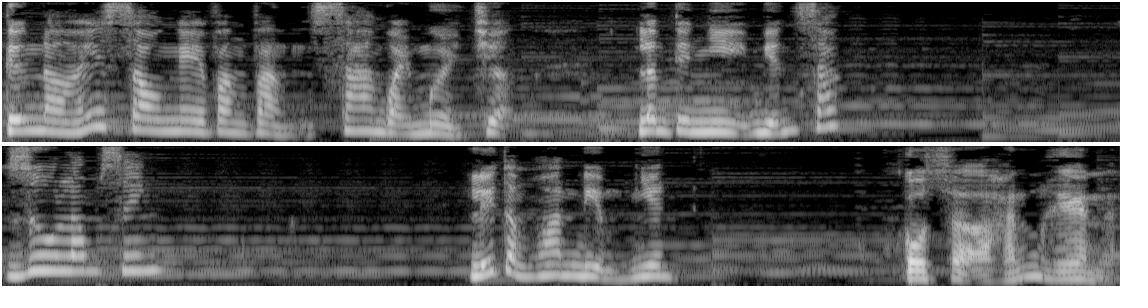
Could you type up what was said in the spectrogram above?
Tiếng nói sau nghe vang vẳng xa ngoài 10 trượng. Lâm Tiền Nhị biến sắc. Du Long Sinh. Lý Tầm Hoan điểm nhiên. Cô sợ hắn ghen à?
